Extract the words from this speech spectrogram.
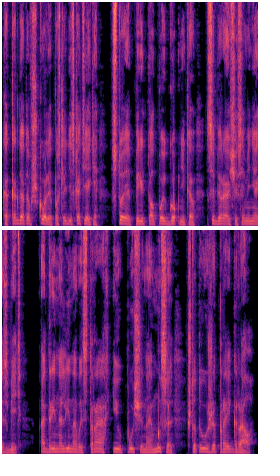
как когда-то в школе после дискотеки, стоя перед толпой гопников, собирающихся меня избить. Адреналиновый страх и упущенная мысль, что ты уже проиграл.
